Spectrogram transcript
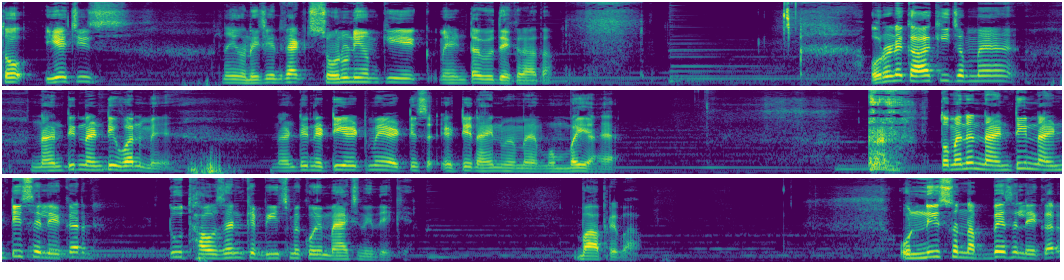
तो ये चीज़ नहीं होनी चाहिए। इनफैक्ट सोनू नियम की एक मैं इंटरव्यू देख रहा था। उन्होंने कहा कि जब मैं 1991 में 1988 में 89 में मैं मुंबई आया तो मैंने 1990 से लेकर 2000 के बीच में कोई मैच नहीं देखे। बाप रे बाप। 1990 से लेकर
